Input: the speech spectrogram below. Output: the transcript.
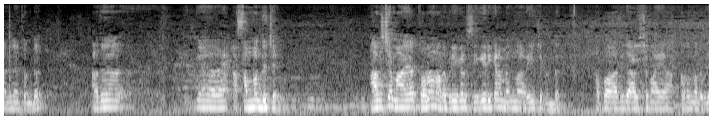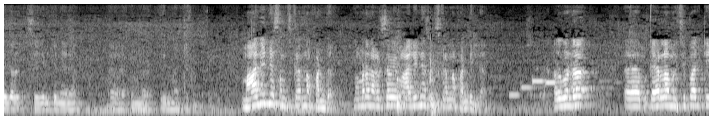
അതിനകത്തുണ്ട്. അത് സംബന്ധിച്ച് ആവശ്യമായ തുറ നടപടികൾ സ്വീകരിക്കണം എന്ന് അറിയിച്ചിട്ടുണ്ട്. അപ്പോൾ അതിലാവശ്യമായ തുറ നടപടികൾ സ്വീകരിക്കുന്നതിന് ഇന്ന് തീരുമാനിച്ചിട്ടുണ്ട്. മാലിന്യ സംസ്കരണ ഫണ്ട്. നമ്മുടെ നഗരസഭയിൽ മാലിന്യ സംസ്കരണ ഫണ്ടില്ല. അതുകൊണ്ട് കേരള മുനിസിപ്പാലിറ്റി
